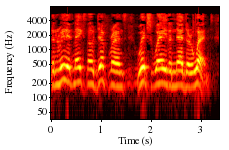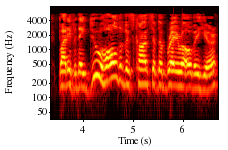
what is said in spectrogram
then really it makes no difference which way the neder went. But if they do hold of this concept of Breira over here,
